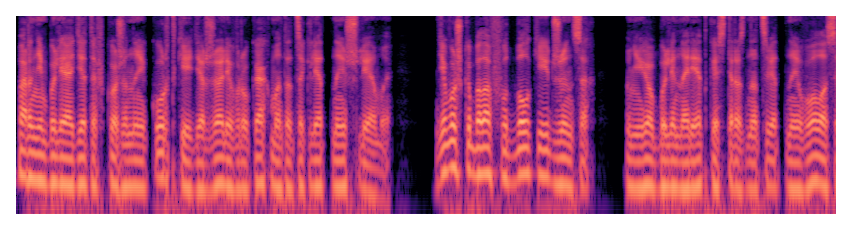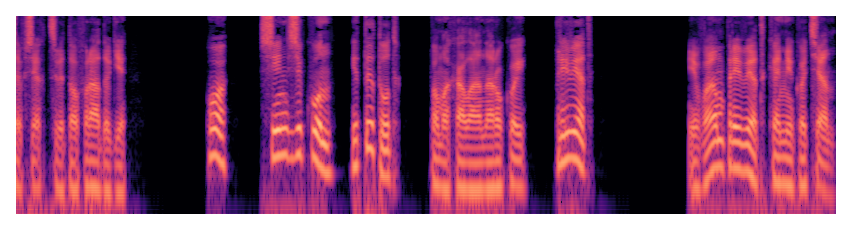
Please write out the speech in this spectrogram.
Парни были одеты в кожаные куртки и держали в руках мотоциклетные шлемы. Девушка была в футболке и джинсах. У нее были на редкость разноцветные волосы всех цветов радуги. «О, «Синдзикун, и ты тут?» — помахала она рукой. «Привет!» «И вам привет, Камико-тян!»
